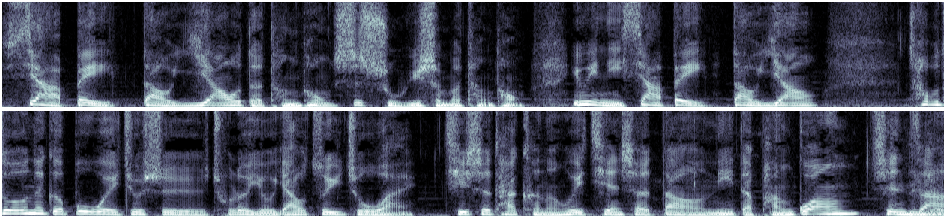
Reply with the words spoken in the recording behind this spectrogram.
下背到腰的疼痛是属于什么疼痛？因为你下背到腰，差不多那个部位就是除了有腰椎之外。其实它可能会牵涉到你的膀胱、肾脏、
